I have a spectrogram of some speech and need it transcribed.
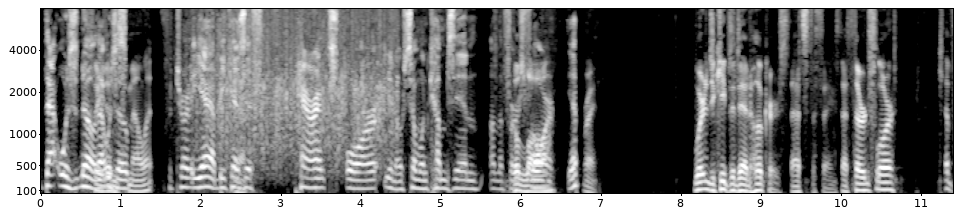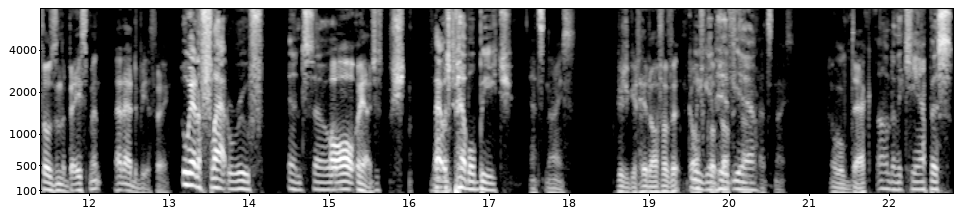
That was no, So that was a smell it? fraternity. Yeah, because if parents or you know someone comes in on the first the floor, yep, Right. Where did you keep the dead hookers? That's the thing. That third floor? Kept those in the basement? That had to be a thing. we had a flat roof, and so Oh, yeah, just psh, that was. Pebble Beach That's nice. Because you get hit off of it. Golf club hit, off yeah. That's nice. A little deck. onto the campus.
